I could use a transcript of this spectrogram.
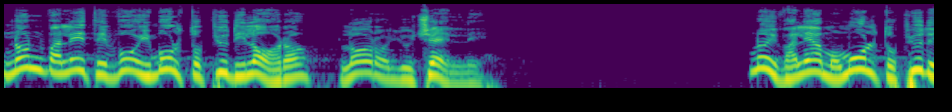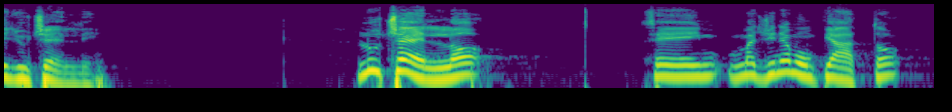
non, valete voi molto più di loro? Loro gli uccelli. Noi valiamo molto più degli uccelli. L'uccello, se immaginiamo un piatto,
